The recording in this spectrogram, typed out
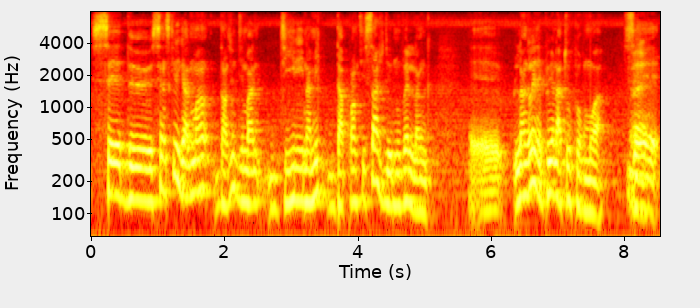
c'est de s'inscrire également dans une dynamique d'apprentissage de nouvelles langues. L'anglais n'est plus un atout pour moi. C'est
